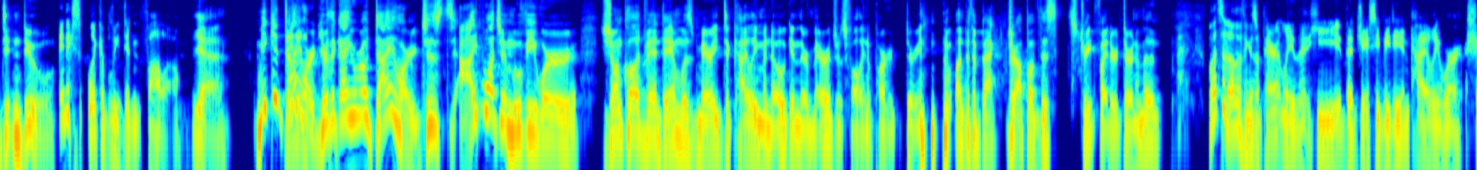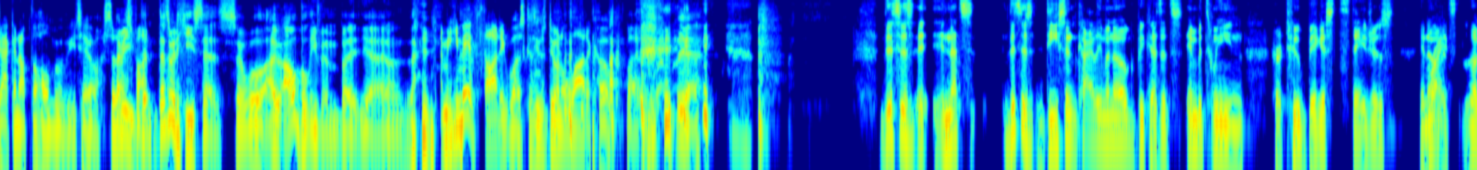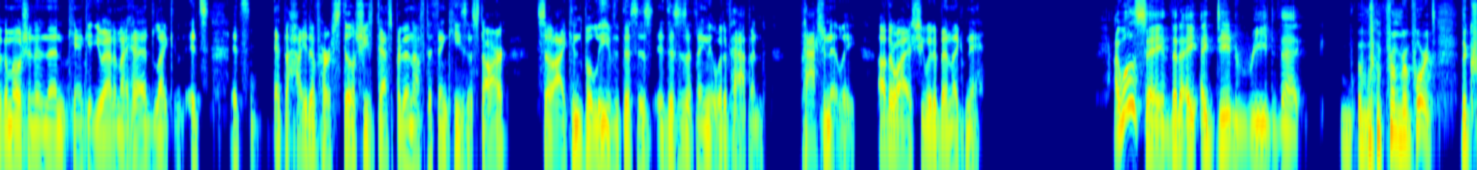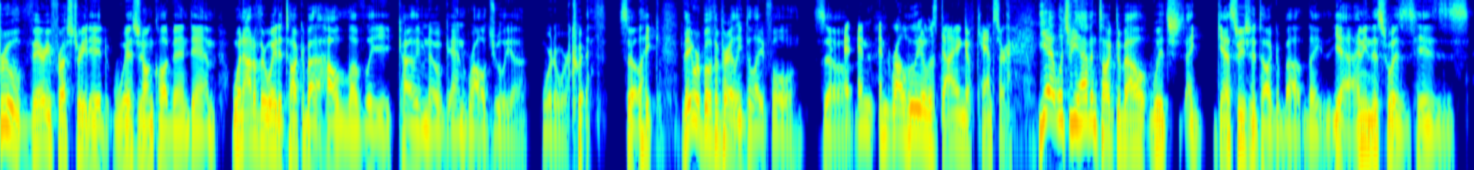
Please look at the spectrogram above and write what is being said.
Didn't do. inexplicably didn't follow. Yeah. Make it Die Hard. You're the guy who wrote Die Hard. Just I'd watch a movie where Jean Claude Van Damme was married to Kylie Minogue and their marriage was falling apart during under the backdrop of this Street Fighter tournament. Well, that's another thing is apparently that he that JCVD and Kylie were shacking up the whole movie too. So that's I mean, fun. th- that's what he says. So well, I, I'll believe him. But yeah, I don't. I mean, he may have thought he was because he was doing a lot of coke, but yeah, this is and that's this is decent Kylie Minogue because it's in between her two biggest stages. You know, Right. it's locomotion and then can't get you out of my head. Like it's it's at the height of her still. She's desperate enough to think he's a star. So I can believe that this is this is a thing that would have happened passionately. Otherwise, she would have been like, "Nah." I will say that I, I did read that from reports, the crew very frustrated with Jean Claude Van Damme went out of their way to talk about how lovely Kylie Minogue and Raul Julia were to work with. So like they were both apparently delightful. So and and, and Raul Julia was dying of cancer. yeah, which we haven't talked about, which I guess we should talk about. Like yeah, I mean this was his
